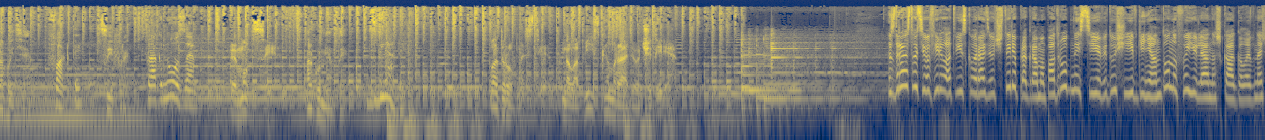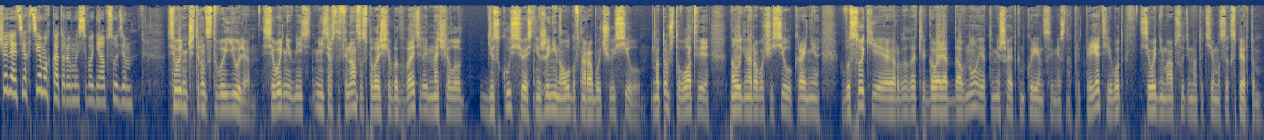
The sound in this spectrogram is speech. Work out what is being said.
События. Факты. Цифры. Прогнозы. Эмоции. Аргументы. Взгляды. Подробности на Латвийском радио 4. Здравствуйте, в эфире Латвийского радио 4, программа «Подробности», ее ведущие Евгений Антонов и Юлиана Шкагала. И вначале о тех темах, которые мы сегодня обсудим. Сегодня 14 июля. Сегодня Министерство финансов с подачи работодателей начало дискуссию о снижении налогов на рабочую силу. На том, что в Латвии налоги на рабочую силу крайне высокие, работодатели говорят давно, и это мешает конкуренции местных предприятий. И вот сегодня мы обсудим эту тему с экспертом.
